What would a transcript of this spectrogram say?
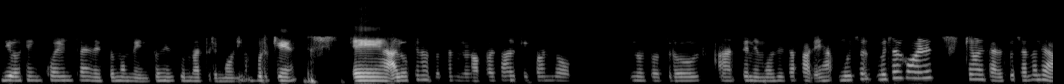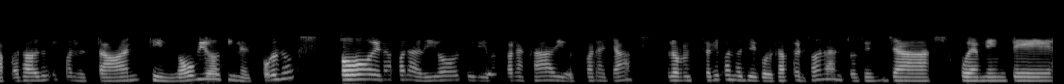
Dios encuentra en estos momentos en tu matrimonio? Porque eh, algo que nosotros también nos ha pasado es que cuando nosotros ah, tenemos esa pareja. Muchos, muchos jóvenes que me están escuchando les ha pasado eso que cuando estaban sin novio, sin esposo, todo era para Dios, y Dios para acá, Dios para allá, pero resulta que cuando llegó esa persona, entonces ya obviamente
